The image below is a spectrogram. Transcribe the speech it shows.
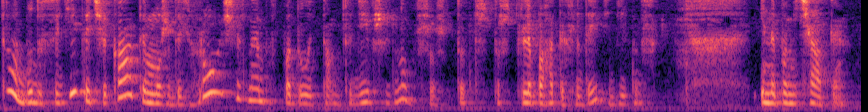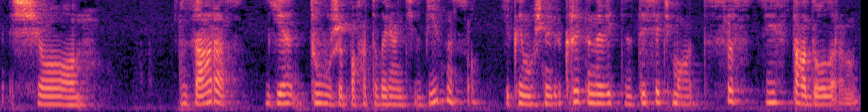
То буду сидіти, чекати, може десь гроші з неба впадуть, там тоді вже, ну що ж, то, то ж для багатих людей ті бізнеси. І не помічати, що зараз є дуже багато варіантів бізнесу, який можна відкрити навіть з 10, зі 100 доларами.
